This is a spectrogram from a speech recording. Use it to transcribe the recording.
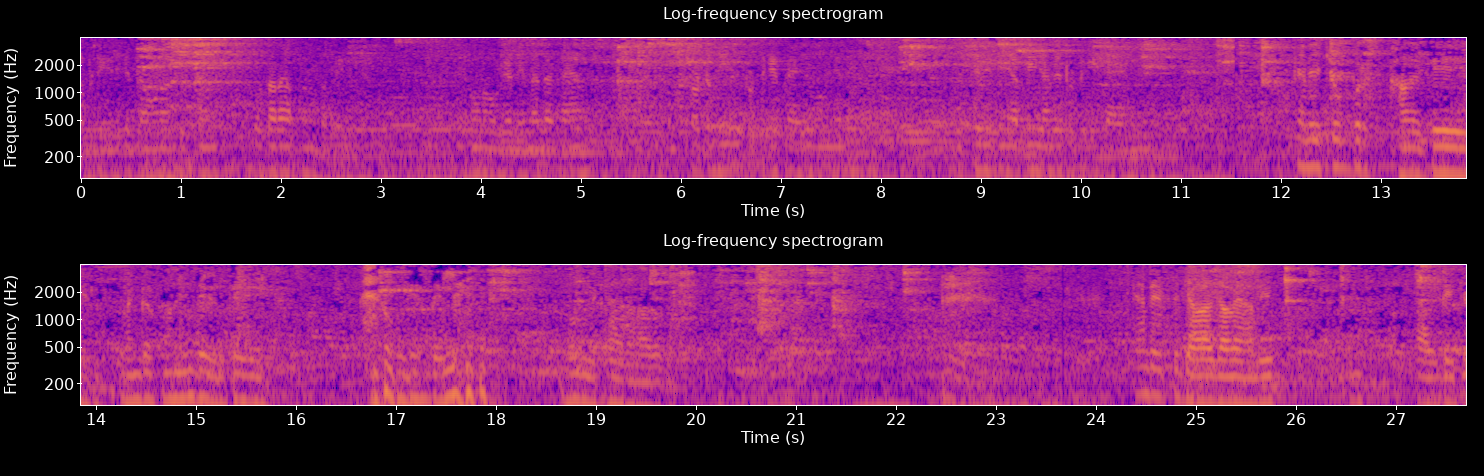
ਅਪਡੇਟ ਕਿੱਦਾਂ ਹੋਣਾ ਸਿਸਟਮ ਉਹ ਸਾਰਾ ਆਪਾਂ ਨੂੰ ਪਤਾ ਹੀ ਹੈ ਤੇ ਹੁਣ ਹੋ ਗਿਆ ਡਿਨਰ ਦਾ ਟਾਈਮ ਟੁੱਟ ਵੀ ਟੁੱਟ ਕੇ ਪੈ ਜਾਓ ਹੁਣ ਜਿਹੜੇ ਜਿੱਥੇ ਵੀ ਪੰਜਾਬੀ ਜਾਂਦੇ ਟੁੱਟ ਕੇ ਪੈ ਜਾਂਦੇ ਕਹਿੰਦੇ ਚੁੱਪਰ ਖਾ ਕੇ ਲੰਗਰ ਪਾਣੀ ਢੇੜ ਕੇ ਹੋ ਗਏ ਪਹਿਲੇ ਬਹੁਤ ਮਿੱਠਾ ਖਾਣਾ ਉਹ। ਕਹਿੰਦੇ ਪੰਜਾਬ ਵਾਲਿਆਂ ਦੀ ਪਾਲਟੀ ਚ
